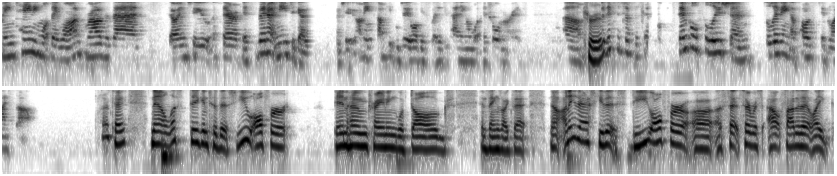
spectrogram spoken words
maintaining what they want rather than going to a therapist. They don't need to go to. I mean, some people do, obviously, depending on what their trauma is. Um, True. But this is just a simple, simple solution to living a positive lifestyle. Okay. Now let's dig into this. You offer in-home training with dogs and things like that. Now I need to ask you this: Do you offer uh, a set service outside of that, like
